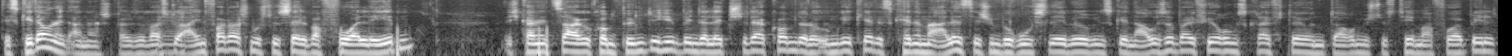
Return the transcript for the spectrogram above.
das geht auch nicht anders. Also was mhm. du einforderst, musst du selber vorleben Ich kann jetzt sagen, komm pünktlich, ich bin der Letzte, der kommt oder umgekehrt. Das kennen wir alles. Das ist im Berufsleben übrigens genauso bei Führungskräften und darum ist das Thema Vorbild,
